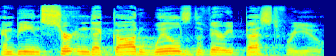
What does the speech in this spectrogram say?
and being certain that God wills the very best for you.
